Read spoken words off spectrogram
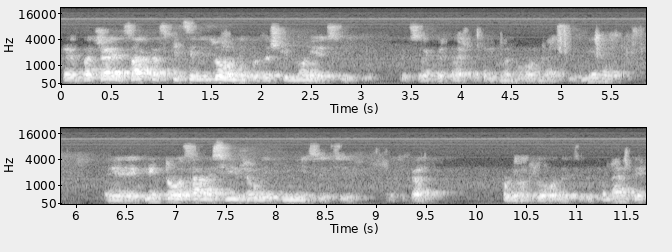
передбачає заклад спеціалізованої позашкільної освіти. Тобто, якби теж потрібно було внести зміни. Е, Крім того, саме свіже в липні місяці, якраз підготовили ці документи.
